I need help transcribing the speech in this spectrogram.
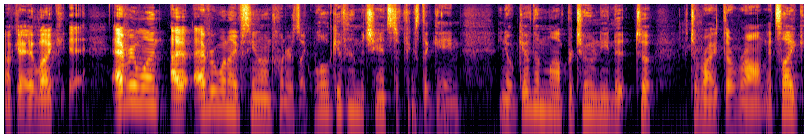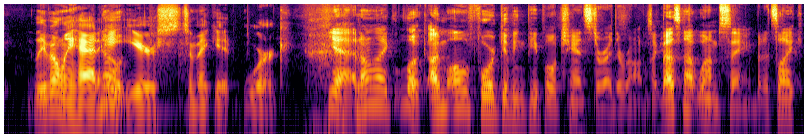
Okay, like everyone, I, everyone I've seen on Twitter is like, well, give them a chance to fix the game. You know, give them an opportunity to to, to right their wrong. It's like, They've only had No. eight years to make it work. yeah, and I'm like, look, I'm all for giving people a chance to right their wrongs. Like that's not what I'm saying, but it's like,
